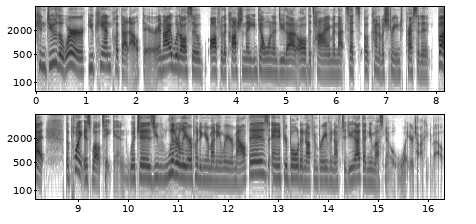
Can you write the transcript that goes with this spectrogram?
can do the work, you can put that out there. And I would also offer the caution that you don't want to do that all the time. And that sets a kind of a strange precedent. But the point is well taken, which is you literally are putting your money where your mouth is. And if you're bold enough and brave enough to do that, then you must know what you're talking about.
